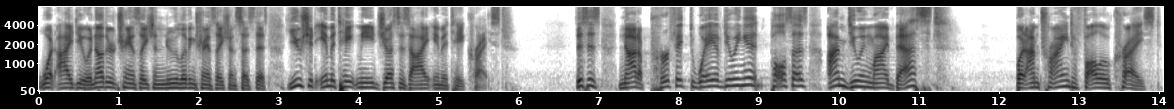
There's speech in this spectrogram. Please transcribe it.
what I do. Another translation, the New Living Translation says this. You should imitate me just as I imitate Christ. This is not a perfect way of doing it. Paul says, I'm doing my best, but I'm trying to follow Christ.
